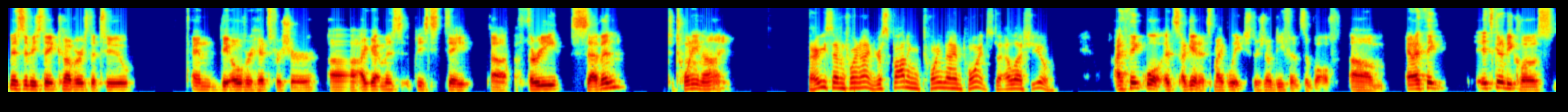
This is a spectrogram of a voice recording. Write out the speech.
Mississippi State covers the two, and the over hits for sure. Uh, I got Mississippi State uh, 37 to 29. 37 29. You're spotting 29 points to LSU. I think, well, it's again, it's Mike Leach. There's no defense involved. Um, and I think it's going to be close.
